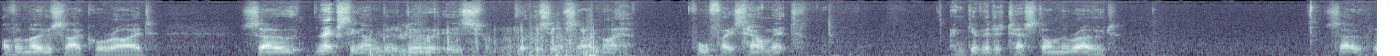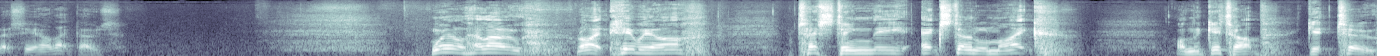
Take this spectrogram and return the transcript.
of a motorcycle ride. So next thing I'm going to do is put this inside my full face helmet and give it a test on the road. So let's see how that goes. Well, hello. Right, here we are testing the external mic on the GitUp Git 2.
